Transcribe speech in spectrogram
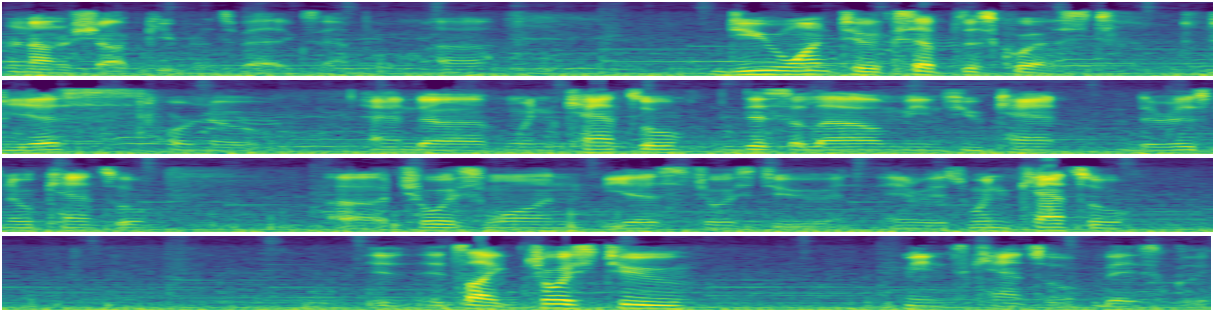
or not a shopkeeper, it's a bad example. Uh, do you want to accept this quest? Yes or no. And uh, when cancel, disallow means you can't. There is no cancel. Uh, choice one, yes. Choice two, and anyways, when cancel, it, it's like choice two means cancel basically.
